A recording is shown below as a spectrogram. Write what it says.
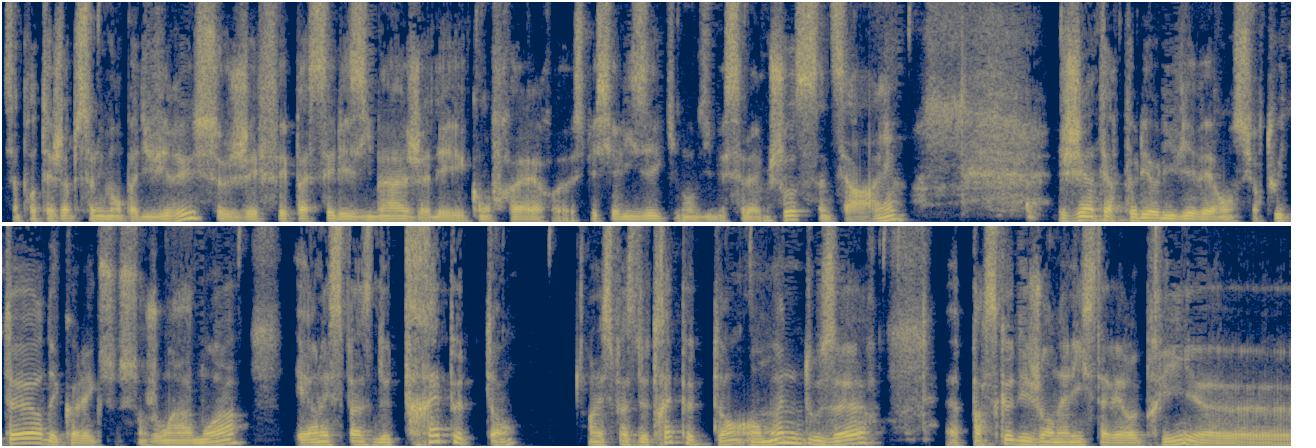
ça protège absolument pas du virus. J'ai fait passer les images à des confrères spécialisés qui m'ont dit mais c'est la même chose, ça ne sert à rien. J'ai interpellé Olivier Véran sur Twitter, des collègues se sont joints à moi et en l'espace de très peu de temps, en l'espace de très peu de temps, en moins de 12 heures, euh, parce que des journalistes avaient repris euh,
